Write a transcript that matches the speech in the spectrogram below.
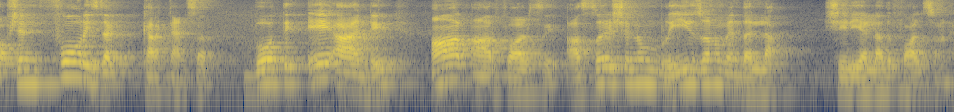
Option four is the correct answer both A and R are false. അസേഷനും റീസണും എന്തല്ല? ശരിയല്ല അത് ഫാൾസ് ആണ്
